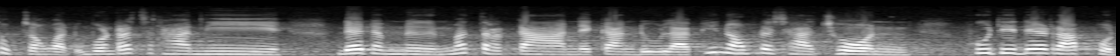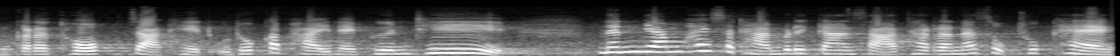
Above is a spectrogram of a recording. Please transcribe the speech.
สุขจังหวัดอุบลราชธานี ได้ดำเนินมาตรการในการดูแลพี่น้องประชาชน ผู้ที่ได้รับผลกระทบจากเหตุอุทกภัยในพื้นที่ เน้นย้ำให้สถานบริการสาธารณสุขทุกแห่ง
